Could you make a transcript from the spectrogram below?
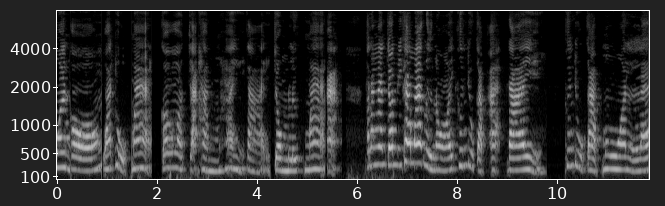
วลของวัตถุมาก ก็จะทำให้ทรายจมลึกมากอะพลังงานจนมีค่ามากหรือน้อยขึ้นอยู่กับอะไร ขึ้นอยู่กับมวลและ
